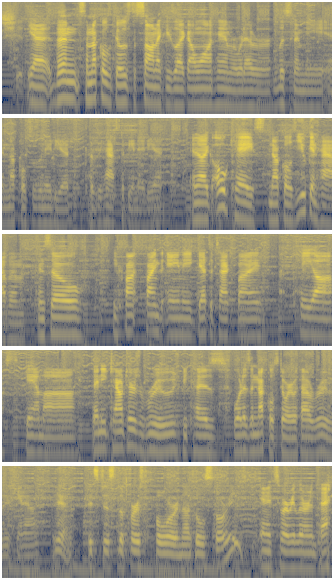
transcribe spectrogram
Shit. Yeah, then so Knuckles goes to Sonic. He's like, I want him or whatever. Listen to me. And Knuckles is an idiot because he has to be an idiot. And they're like, okay, Knuckles, you can have him. And so he fi- finds Amy, gets attacked by Chaos, Gamma. Then he counters Rouge because what is a Knuckles story without Rouge, you know? Yeah, it's just the first four Knuckles stories. And it's where we learned that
